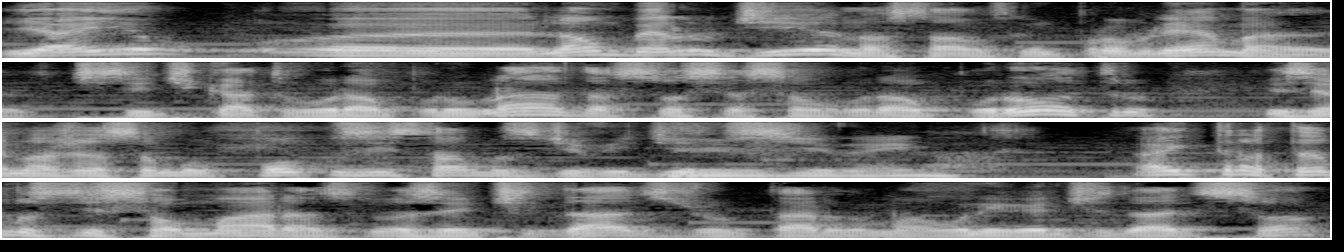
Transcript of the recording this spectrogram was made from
e aí, eu, uh, lá um belo dia, nós estávamos com um problema, sindicato rural por um lado, associação rural por outro, quer dizer, nós já somos poucos e estamos divididos. Dividido ainda. Aí tratamos de somar as duas entidades, juntar numa única entidade só.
